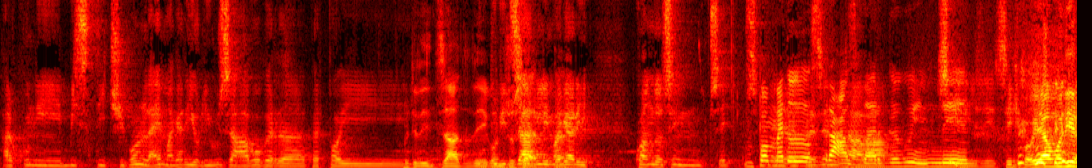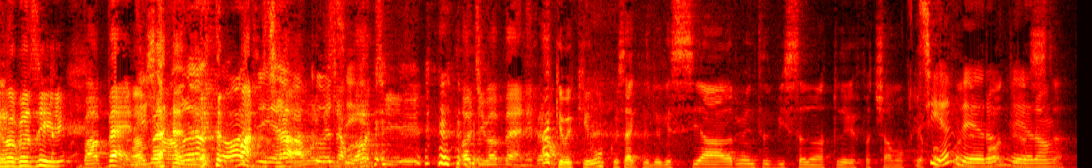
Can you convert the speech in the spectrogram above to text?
alcuni bisticci con lei, magari io li usavo per, per poi con utilizzarli Giuseppe. magari quando si, si- Un si po' metodo Strasberg, quindi. Sì, sì, sì, vogliamo dirlo così? Va bene, Va Diciamo, bene. tanto Ma oggi diciamo, diciamo, oggi, oggi va bene, però Anche perché comunque sai, credo che sia la prima intervista ad un attore che facciamo qui a Sì, è vero, è vero.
